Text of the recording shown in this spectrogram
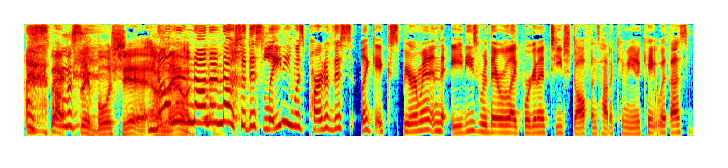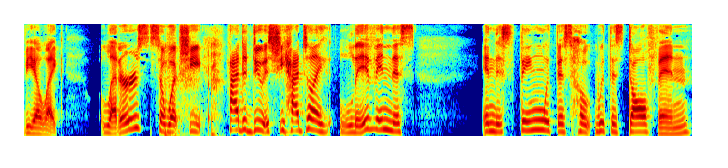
I swear. I'm gonna say bullshit no, no, no, no, no, no. So this lady was part of this like experiment in the 80s where they were like, we're gonna teach dolphins how to communicate with us via like letters. So what she had to do is she had to like live in this in this thing with this ho- with this dolphin.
